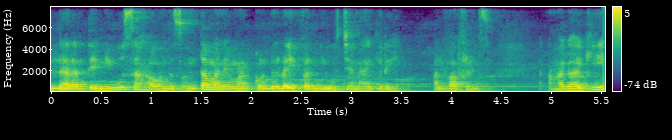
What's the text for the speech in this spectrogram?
ಎಲ್ಲರಂತೆ ನೀವು ಸಹ ಒಂದು ಸ್ವಂತ ಮನೆ ಮಾಡಿಕೊಂಡು ಲೈಫಲ್ಲಿ ನೀವು ಚೆನ್ನಾಗಿರಿ ಅಲ್ವಾ ಫ್ರೆಂಡ್ಸ್ ಹಾಗಾಗಿ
